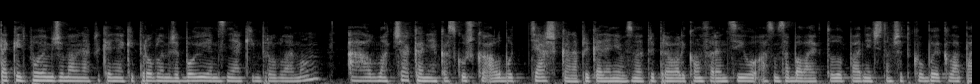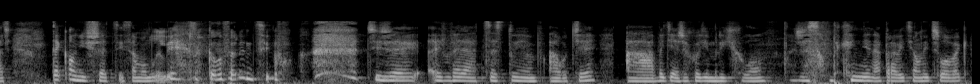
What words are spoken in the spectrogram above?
tak keď poviem, že mám napríklad nejaký problém, že bojujem s nejakým problémom a ma čaká nejaká skúška alebo ťažká, napríklad, ja neviem, sme pripravovali konferenciu a som sa bala, jak to dopadne, či tam všetko bude klapať, tak oni všetci sa modlili na konferenciu. Čiže veľa cestujem v aute a vedia, že chodím rýchlo, že som taký nenapraviteľný človek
